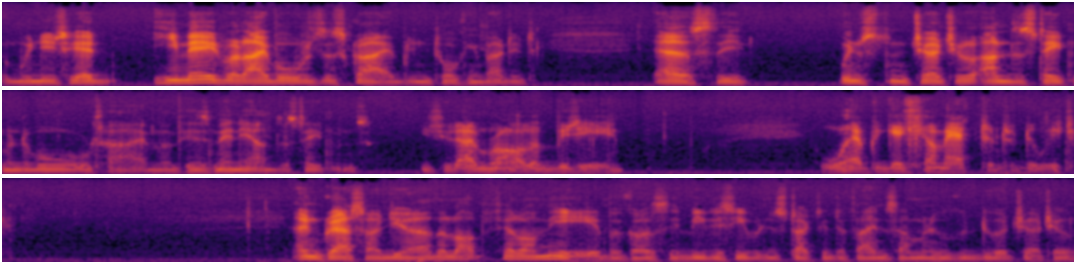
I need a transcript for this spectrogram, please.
And when he said, he made what I've always described in talking about it as the Winston Churchill understatement of all time, of his many understatements. He said, I'm rather busy. We'll have to get some actor to do it. And grâce à Dieu, the lot fell on me because the BBC were instructed to find someone who could do a Churchill.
